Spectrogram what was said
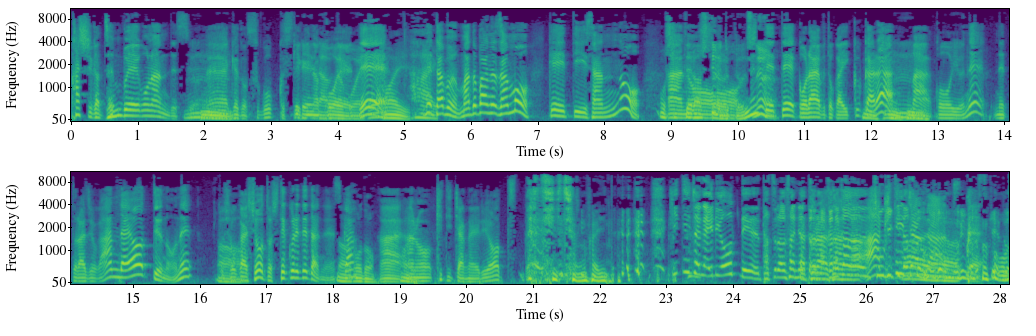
歌詞が全部英語なんですよね。うんけど、すごく素敵な声綺麗な歌声で、はいはい。で、多分、マドパンダさんも、ケイティさんの、を知ってらっしゃるってことですね知ってて、こう、ライブとか行くから、うんうんまあ、こういうね、ネットラジオがあんだよっていうのをね、ご紹介しようとしてくれてたんじゃないですか。なるほどはい。はいあの、キティちゃんがいるよ、つって。キティちゃんがいいんだ。キティちゃんがいるよって、達郎さんに会ったらなかなか衝撃だあキティちゃんだと思いますけど。おっ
